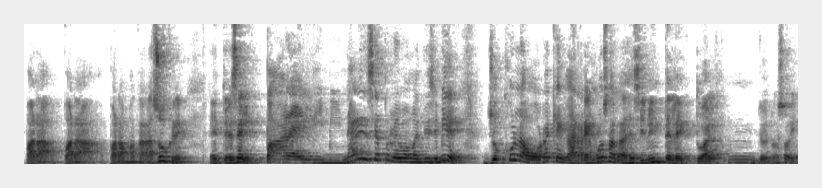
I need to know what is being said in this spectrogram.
para, para, para matar a Sucre. Entonces él, para eliminar ese problema, me dice, mire, yo colaboro a que agarremos al asesino intelectual, mm, yo no soy,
